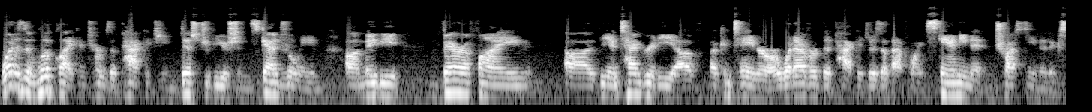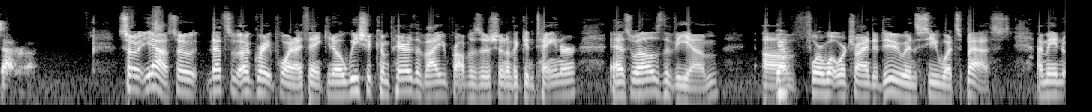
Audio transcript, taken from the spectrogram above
what does it look like in terms of packaging, distribution, scheduling, uh, maybe verifying uh, the integrity of a container or whatever the package is at that point, scanning it and trusting it, etc. So yeah, so that's a great point. I think you know we should compare the value proposition of the container as well as the VM, uh, for what we're trying to do and see what's best. I mean,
